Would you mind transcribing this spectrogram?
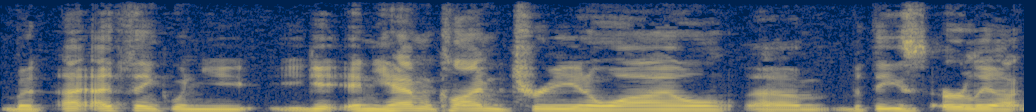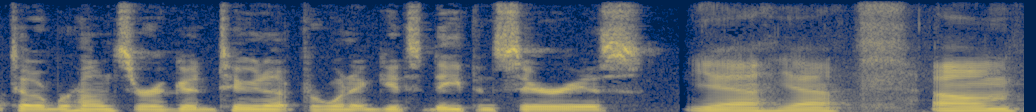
but I, I, think when you, you get and you haven't climbed a tree in a while, um, but these early October hunts are a good tune up for when it gets deep and serious. Yeah, yeah. Um,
